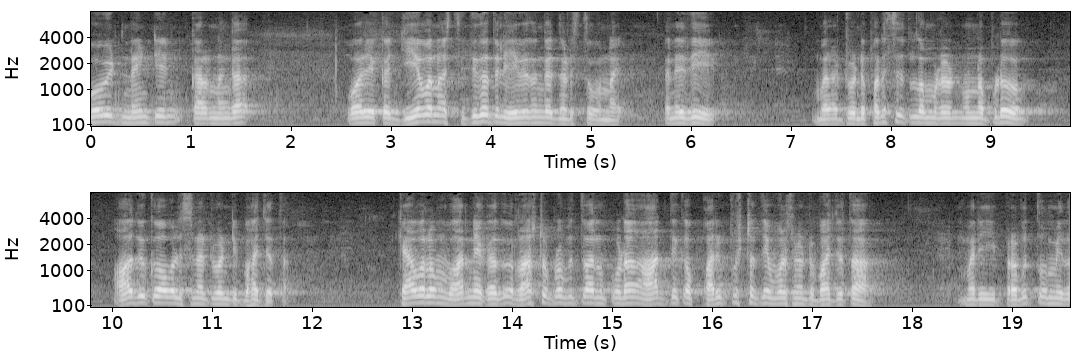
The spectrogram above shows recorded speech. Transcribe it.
కోవిడ్ నైన్టీన్ కారణంగా వారి యొక్క జీవన స్థితిగతులు ఏ విధంగా నడుస్తూ ఉన్నాయి అనేది మరి అటువంటి పరిస్థితుల్లో ఉన్నప్పుడు ఆదుకోవలసినటువంటి బాధ్యత. కేవలం వారినే కాదు రాష్ట్ర ప్రభుత్వానికి కూడా ఆర్థిక పరిపుష్టత ఇవ్వాల్సినటువంటి బాధ్యత మరి ఈ ప్రభుత్వం మీద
